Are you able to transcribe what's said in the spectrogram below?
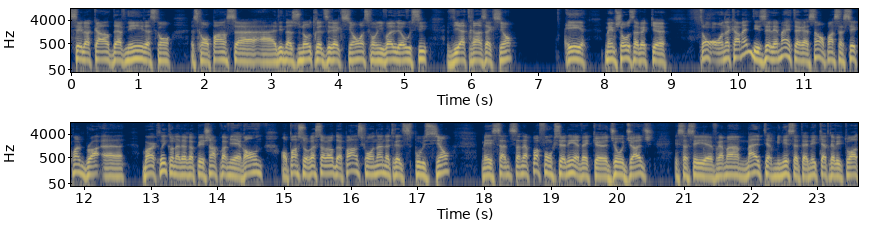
c'est le quart d'avenir? Est-ce qu'on est-ce pense à, aller dans une autre direction? Est-ce qu'on y va là aussi via transaction? Et même chose avec euh, on a quand même des éléments intéressants. On pense à Saquon euh, Barkley qu'on avait repêché en première ronde. On pense au receveur de passe qu'on a à notre disposition. Mais ça ça n'a pas fonctionné avec euh, Joe Judge. Et ça s'est vraiment mal terminé cette année. Quatre victoires,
